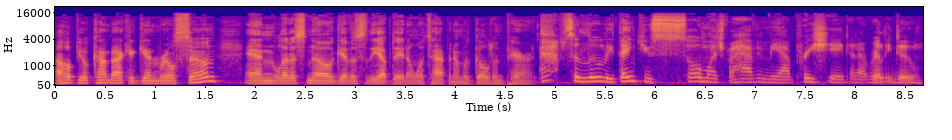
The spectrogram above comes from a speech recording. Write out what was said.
I hope you'll come back again real soon and let us know, give us the update on what's happening with Golden Parents. Absolutely. Thank you so much for having me. I appreciate it. I really do.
